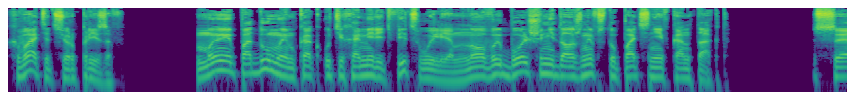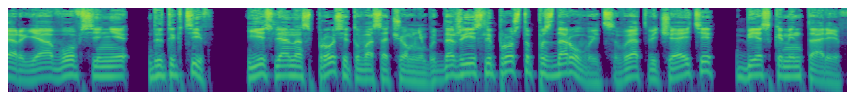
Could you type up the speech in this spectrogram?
Хватит сюрпризов. Мы подумаем, как утихомирить Фитцуильям, но вы больше не должны вступать с ней в контакт. Сэр, я вовсе не детектив. Если она спросит у вас о чем-нибудь, даже если просто поздоровается, вы отвечаете без комментариев.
